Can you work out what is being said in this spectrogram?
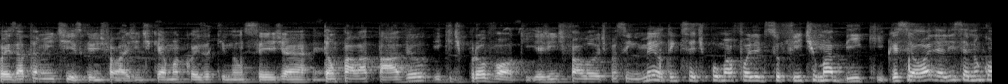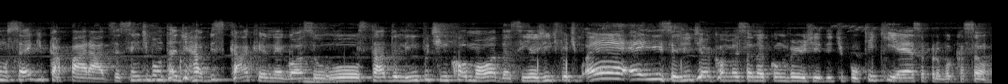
foi exatamente isso que a gente falou. A gente quer uma coisa que não seja tão palatável e que te provoque. E a gente falou, tipo assim, meu, tem que ser tipo uma folha de sulfite e uma bique. Porque você olha ali, você não consegue ficar parado. Você sente vontade de rabiscar aquele negócio. O estado limpo te incomoda, assim. A gente foi tipo, é, é isso. A gente ia começando a convergir de tipo, o que que é essa provocação?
